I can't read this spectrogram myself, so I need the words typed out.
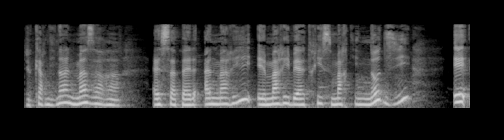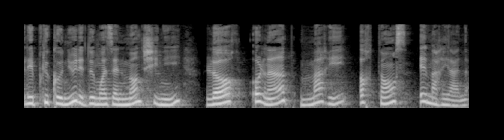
du cardinal Mazarin. Elles s'appellent Anne-Marie et Marie-Béatrice Martinozzi et les plus connues, les demoiselles Mancini, Laure, Olympe, Marie, Hortense et Marianne.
